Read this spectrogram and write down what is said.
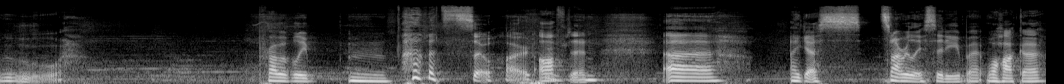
Ooh. Probably. Mm, that's so hard. Often. Uh, I guess it's not really a city, but Oaxaca.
